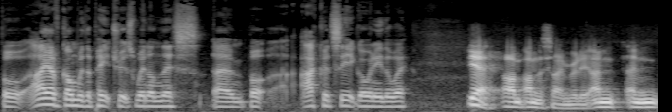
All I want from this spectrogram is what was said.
But I have gone with the Patriots win on this. Um, but I could see it going either way. Yeah, I'm, I'm the same really, and and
